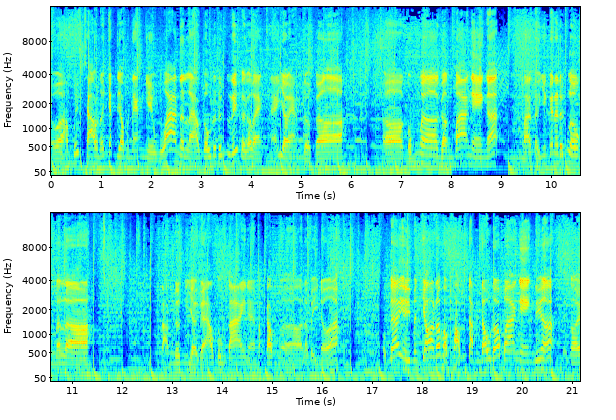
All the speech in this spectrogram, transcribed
Ừ, không biết sao nữa chắc do mình ăn nhiều quá nên là auto nó đứng riết rồi các bạn. Nãy giờ ăn được uh, uh, cũng uh, gần ba ngàn á mà tự nhiên cái nó đứng luôn nên là tạm ngưng giờ ra auto tay nè mất công uh, nó bị nữa. Ok thì mình cho nó phỏng phỏng tầm đâu đó ba ngàn đi hả coi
